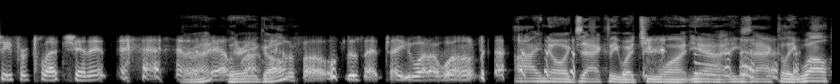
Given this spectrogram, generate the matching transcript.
Schiefer clutch in it. All right, there you go. Manifold. Does that tell you what I want? I know exactly what you want. Yeah, exactly. Well,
